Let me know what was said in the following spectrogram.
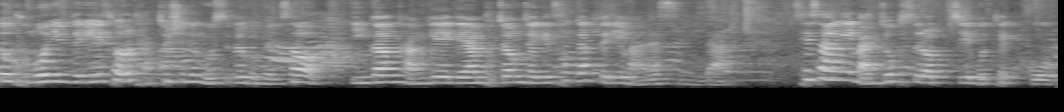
또 부모님들이 서로 다투시는 모습을 보면서 인간관계에 대한 부정적인 생각들이 많았습니다. 세상이 만족스럽지 못했고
